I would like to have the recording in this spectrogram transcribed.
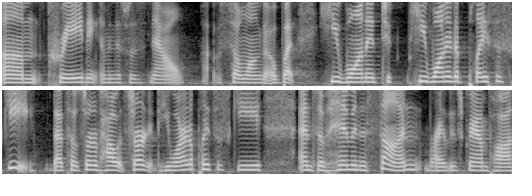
um, creating. I mean, this was now so long ago, but he wanted to he wanted a place to ski. That's how, sort of how it started. He wanted a place to ski, and so him and his son, Riley's grandpa,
